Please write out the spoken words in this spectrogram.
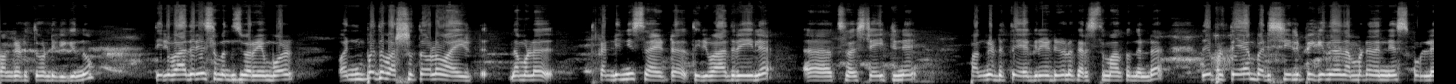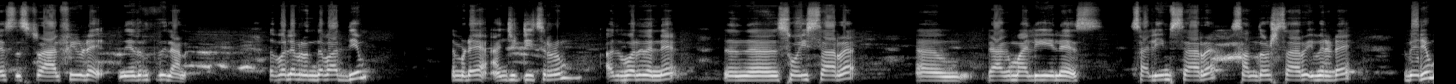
പങ്കെടുത്തുകൊണ്ടിരിക്കുന്നു. തിരുവാതിരയെ സംബന്ധിച്ച് പറയുമ്പോൾ ഒൻപത് വർഷത്തോളമായിട്ട് നമ്മൾ കണ്ടിന്യൂസ് ആയിട്ട് തിരുവാതിരയിൽ സ്റ്റേറ്റിനെ പങ്കെടുത്ത് എ ഗ്രേഡുകൾ കരസ്ഥമാക്കുന്നുണ്ട്. ഇത് പ്രത്യേകം പരിശീലിപ്പിക്കുന്നത് നമ്മുടെ തന്നെ സ്കൂളിലെ സിസ്റ്റർ ആൽഫിയുടെ നേതൃത്വത്തിലാണ്. അതുപോലെ വൃന്ദവാദ്യം നമ്മുടെ അഞ്ചു ടീച്ചറും അതുപോലെ തന്നെ സോയി സാറ് രാഗമാലികയിലെ സലീം സാറ് സന്തോഷ് സാറ് ഇവരുടെ ഇവരും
